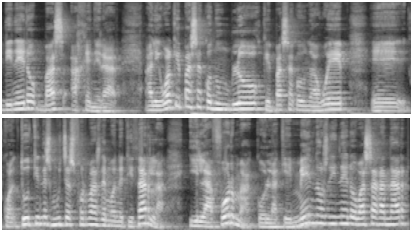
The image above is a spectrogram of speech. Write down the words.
dinero vas a generar. Al igual que pasa con un blog, que pasa con una web, eh, tú tienes muchas formas de monetizarla y la forma con la que menos dinero vas a ganar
